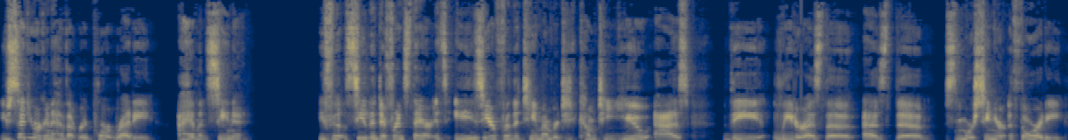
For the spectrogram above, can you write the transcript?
you said you were going to have that report ready. I haven't seen it. You feel, see the difference there? It's easier for the team member to come to you as the leader, as the as the more senior authority,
